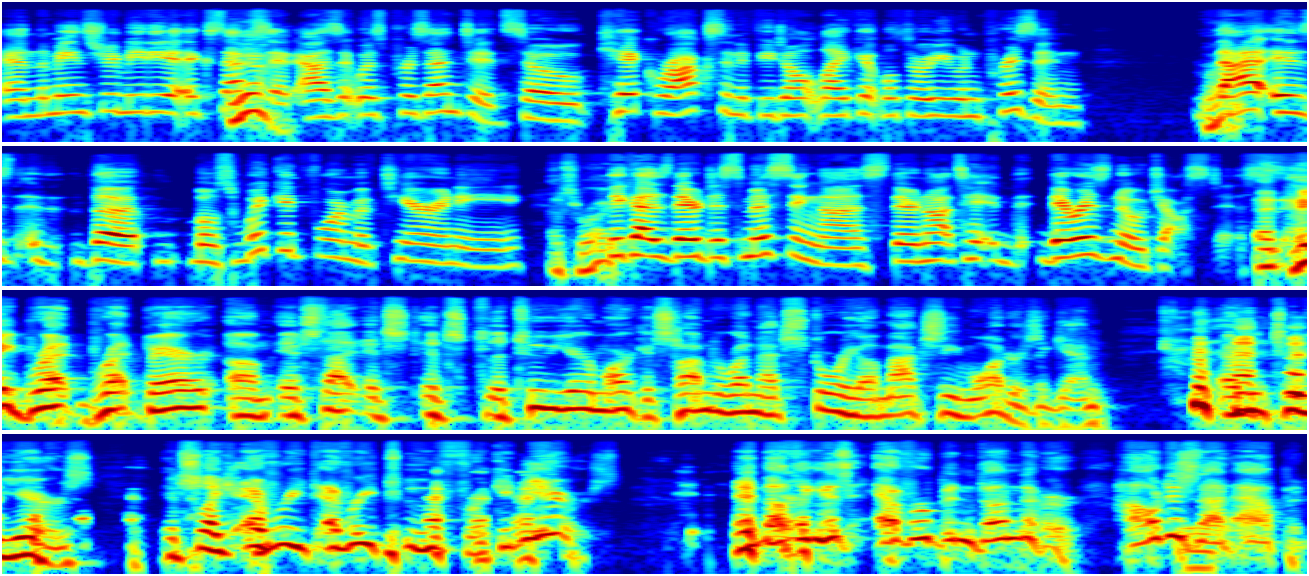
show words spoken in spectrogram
and the mainstream media accepts Yeah. it as it was presented. So kick rocks, and if you don't like it, we'll throw you in prison. Right. That is the most wicked form of tyranny. That's right. Because they're dismissing us. They're not. Ta- there is no justice. And hey, Brett, Bret Baier, um, it's that it's it's the two year mark. It's time to run that story on Maxine Waters again. Every two years, it's like every every two freaking years, and nothing has ever been done to her. How does that happen?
